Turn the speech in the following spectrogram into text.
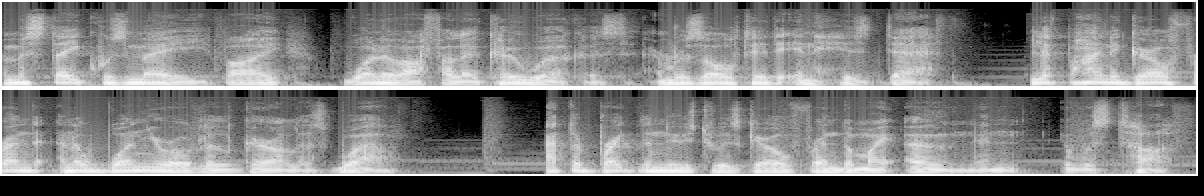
A mistake was made by one of our fellow co workers and resulted in his death. He left behind a girlfriend and a one year old little girl as well. I had to break the news to his girlfriend on my own, and it was tough.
